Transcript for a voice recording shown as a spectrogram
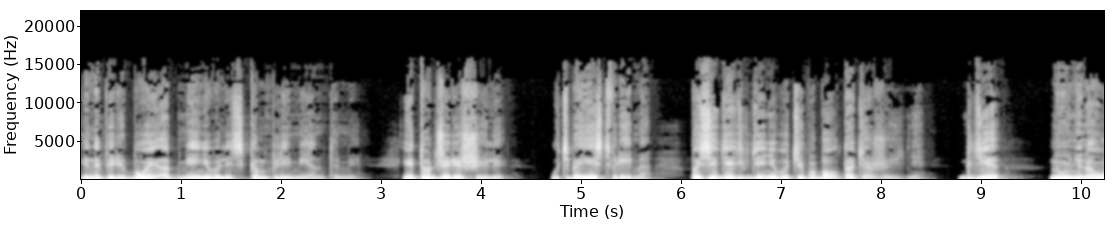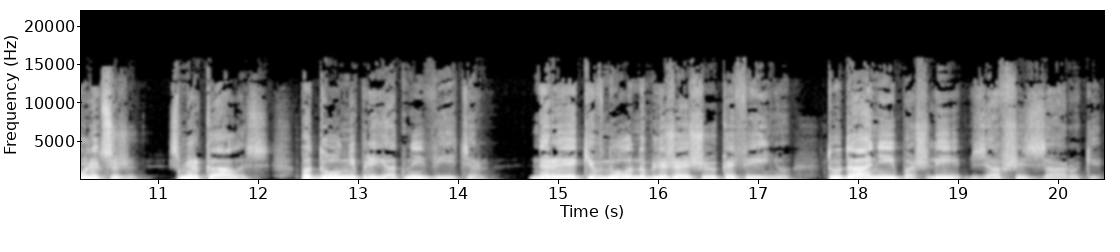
и наперебой обменивались комплиментами. И тут же решили, у тебя есть время посидеть где-нибудь и поболтать о жизни. Где? Ну, не на улице же. Смеркалось, подул неприятный ветер. Нерея кивнула на ближайшую кофейню. Туда они и пошли, взявшись за руки.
